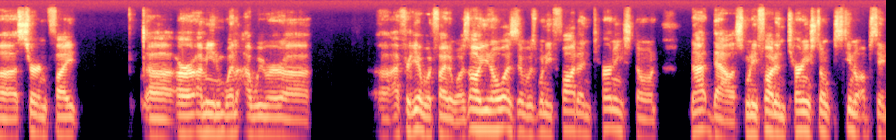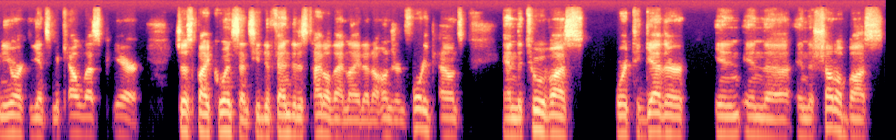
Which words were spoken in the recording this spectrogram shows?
uh, a certain fight, uh, or I mean when we were uh, I forget what fight it was. Oh, you know what? It was when he fought in Turning Stone, not Dallas, when he fought in Turning Stone Casino, upstate New York, against Mikkel LesPierre. Just by coincidence, he defended his title that night at 140 pounds, and the two of us were together in in the in the shuttle bus.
